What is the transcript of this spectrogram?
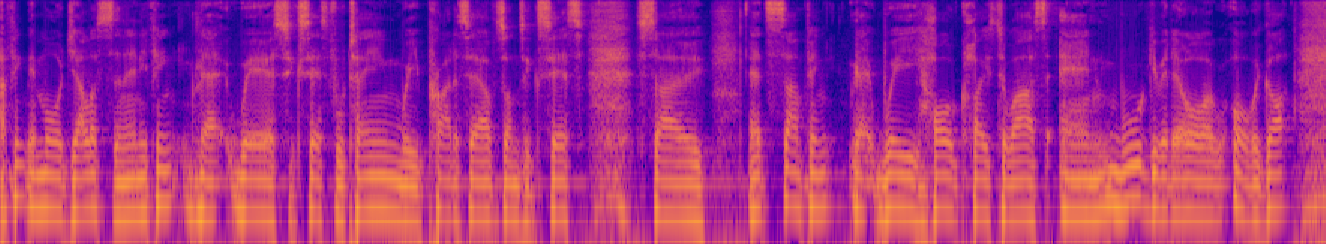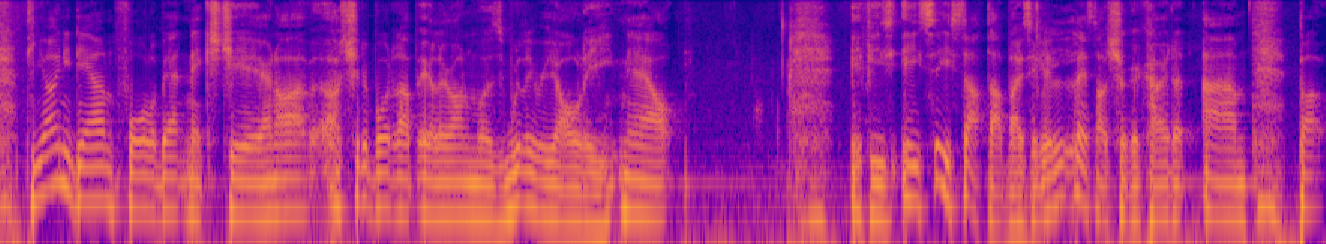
I think they're more jealous than anything that we're a successful team. We pride ourselves on success. So it's something that we hold close to us and we'll give it all, all we got. The only downfall about next year, and I, I should have brought it up earlier on, was Willie Rioli. Now, if he's, he's, he's stuffed up basically. Let's not sugarcoat it. Um, but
